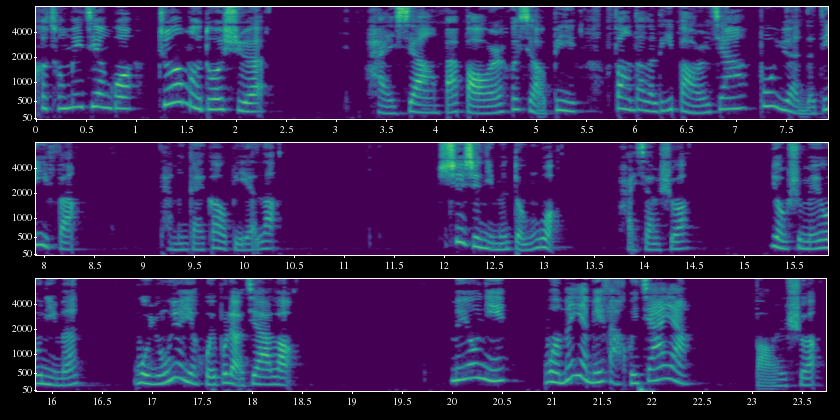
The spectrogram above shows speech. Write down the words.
可从没见过这么多雪。海象把宝儿和小碧放到了离宝儿家不远的地方，他们该告别了。谢谢你们等我，海象说。要是没有你们，我永远也回不了家了。没有你，我们也没法回家呀。宝儿说。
